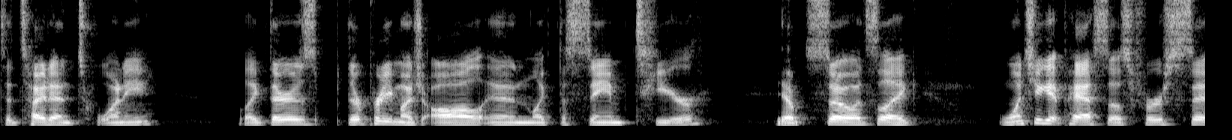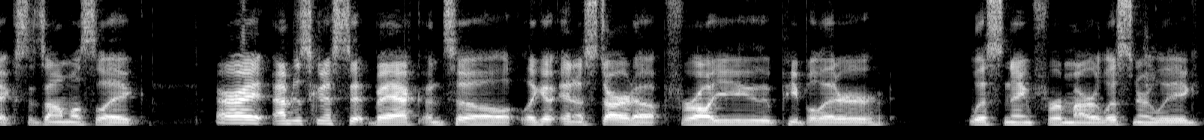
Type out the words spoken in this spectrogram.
to tight end twenty, like there's they're pretty much all in like the same tier. Yep. So it's like once you get past those first six, it's almost like, all right, I'm just gonna sit back until like in a startup for all you people that are listening from our listener league.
